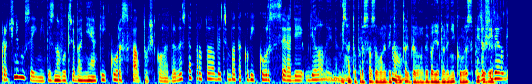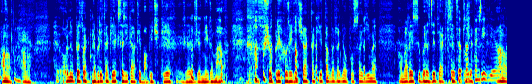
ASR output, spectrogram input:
proč nemusí mít znovu třeba nějaký kurz v autoškole? Byl byste proto, aby třeba takový kurz si raději udělali? Nebo... My jsme to prosazovali, by no. tomu tak bylo, aby byl jednodenní kurz. Protože, to ano, ano. Oni by tak nebyli tak, jak se říká, ty babičky, že, že někdo má v šupliku řidičák, taky tam vedle něho posadíme a mladý si bude jezdit jak chce. 30 protože, let neřídil. Ano,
